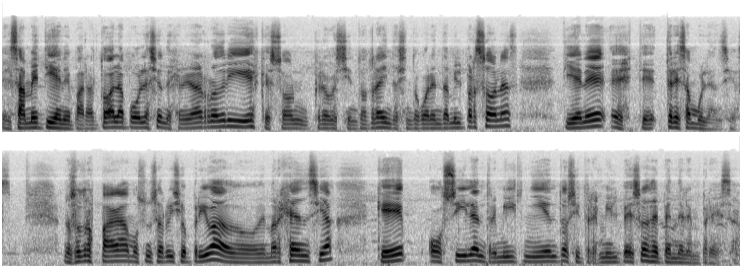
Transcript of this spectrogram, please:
El SAME tiene para toda la población de General Rodríguez, que son creo que 130, 140 mil personas, tiene este, tres ambulancias. Nosotros pagamos un servicio privado de emergencia que oscila entre 1.500 y 3.000 pesos, depende de la empresa.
